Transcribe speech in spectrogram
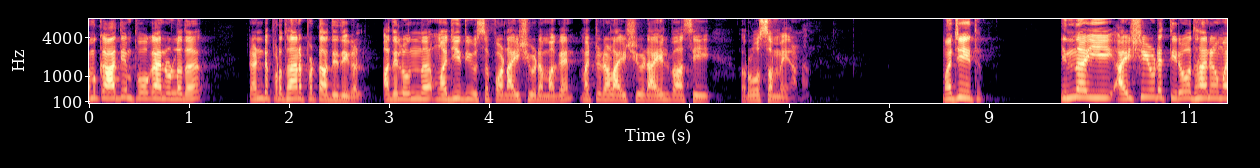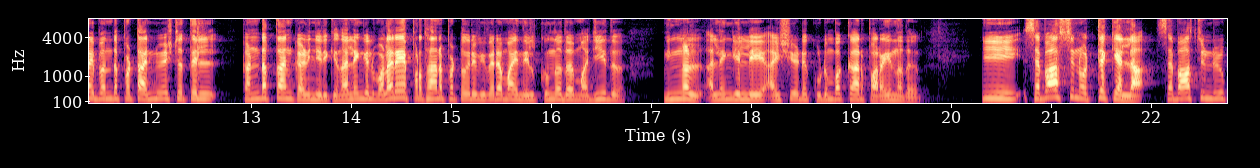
നമുക്ക് ആദ്യം പോകാനുള്ളത് രണ്ട് പ്രധാനപ്പെട്ട അതിഥികൾ. അതിലൊന്ന് മജീദ് യൂസഫാണ് ഐഷയുടെ മകൻ. മറ്റൊരാൾ ഐഷയുടെ അയൽവാസി റോസമ്മയാണ്. മജീദ് ഇന്ന് ഈ ഐഷയുടെ തിരോധാനവുമായി ബന്ധപ്പെട്ട അന്വേഷണത്തിൽ കണ്ടെത്താൻ കഴിഞ്ഞിരിക്കുന്ന. അല്ലെങ്കിൽ വളരെ പ്രധാനപ്പെട്ട ഒരു വിവരമായി നിൽക്കുന്നത് മജീദ് നിങ്ങൾ അല്ലെങ്കിൽ ഈ ഐഷയുടെ കുടുംബക്കാർ പറയുന്നത് ഈ സെബാസ്റ്റ്യൻ ഒറ്റയ്ക്കല്ല സെബാസ്റ്റ്യന്റെ ഒരു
